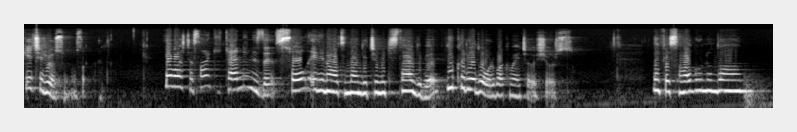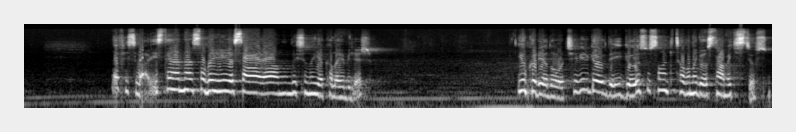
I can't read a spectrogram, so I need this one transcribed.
Geçiriyorsunuz. Evet. Yavaşça sanki kendinizi sol elin altından geçirmek ister gibi yukarıya doğru bakmaya çalışıyoruz. Nefes al burnundan. Nefesi ver. İsteyenler sol eliyle sağ ayağının dışını yakalayabilir. Yukarıya doğru çevir gövdeyi. Göğsü sanki tavana göstermek istiyorsun.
